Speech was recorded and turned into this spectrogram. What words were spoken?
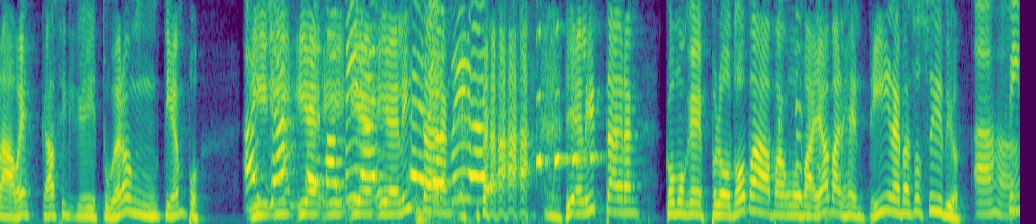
la vez, casi, que estuvieron un tiempo. ¡Ay, y, ya! y- y- ¡El y- y- viral! y el ¡El Instagram. y el Instagram como que explotó para como para allá, para Argentina y para esos sitios. Ajá. Sí,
